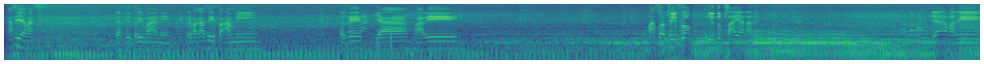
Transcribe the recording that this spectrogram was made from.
Makasih ya Mas. Sudah diterima nih. Terima kasih Pak Ami. Oke, ya mari masuk di vlog YouTube saya nanti. Ya, mari.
